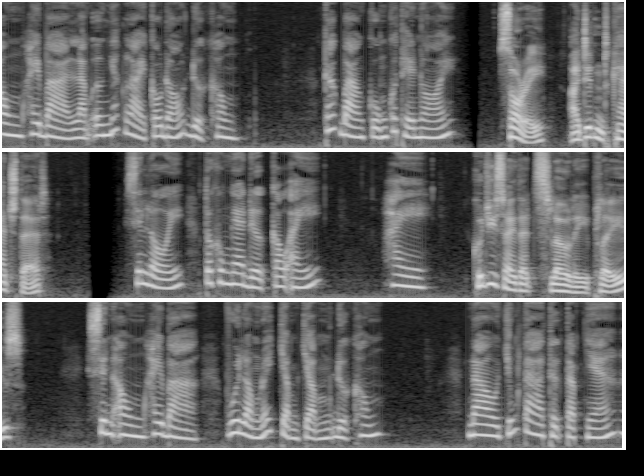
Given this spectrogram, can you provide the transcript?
Ông hay bà làm ơn nhắc lại câu đó được không? Các bạn cũng có thể nói Sorry, I didn't catch that. Xin lỗi, tôi không nghe được câu ấy. Hay Could you say that slowly, please? xin ông hay bà vui lòng nói chậm chậm được không? Nào chúng ta thực tập nhé.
